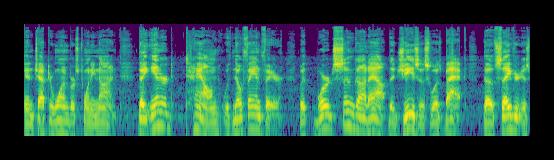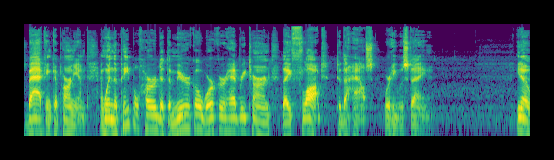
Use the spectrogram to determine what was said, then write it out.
in chapter 1, verse 29. They entered town with no fanfare, but word soon got out that Jesus was back. The Savior is back in Capernaum. And when the people heard that the miracle worker had returned, they flocked to the house where he was staying. You know,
